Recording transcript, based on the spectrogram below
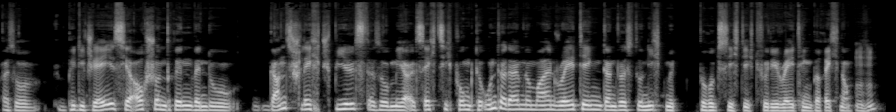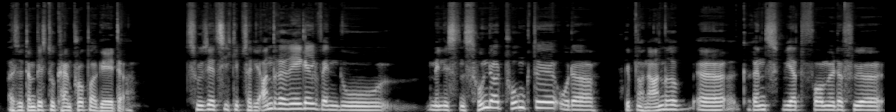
Also PDJ ist ja auch schon drin, wenn du ganz schlecht spielst, also mehr als 60 Punkte unter deinem normalen Rating, dann wirst du nicht mit berücksichtigt für die Ratingberechnung. Mhm. Also dann bist du kein Propagator. Zusätzlich gibt's ja die andere Regel, wenn du mindestens 100 Punkte oder gibt noch eine andere äh, Grenzwertformel dafür,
